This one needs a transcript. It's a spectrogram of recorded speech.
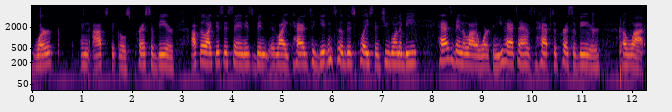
Work and obstacles persevere. I feel like this is saying it's been like had to get into this place that you want to be has been a lot of work and you had to have, have to persevere a lot.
